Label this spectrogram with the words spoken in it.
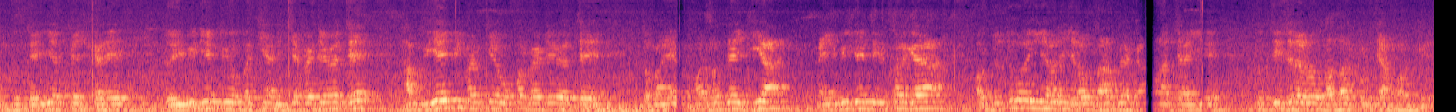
उनको तहनीत पेश करे तो इमीडिएटली वो बच्चियाँ नीचे बैठे हुए थे। हम वी आई पी बन के ऊपर बैठे हुए थे। तो मैं पसंद नहीं किया, मैं इमीडिएटली ऊपर गया। और दूसरों ये हरीश राव साहब का काम आना चाहिए तो तीसरे रोज हज़ार कुर्सियाँ पहुँच गए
